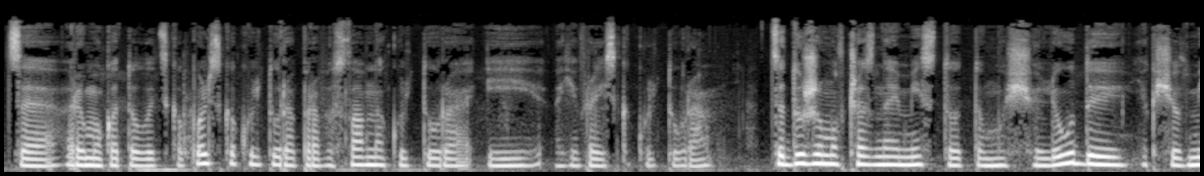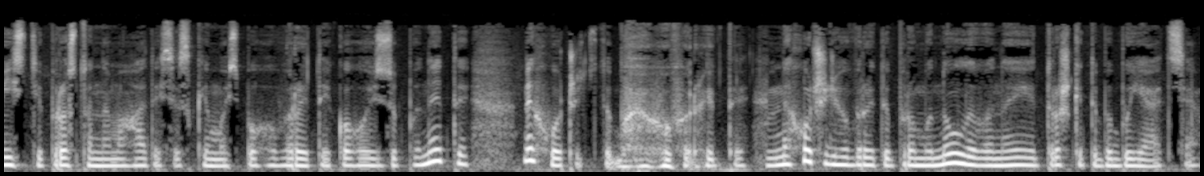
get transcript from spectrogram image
Це римо-католицька польська культура, православна культура і єврейська культура. Це дуже мовчазне місто, тому що люди, якщо в місті просто намагатися з кимось поговорити і когось зупинити, не хочуть з тобою говорити. Не хочуть говорити про минуле, вони трошки тебе бояться.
